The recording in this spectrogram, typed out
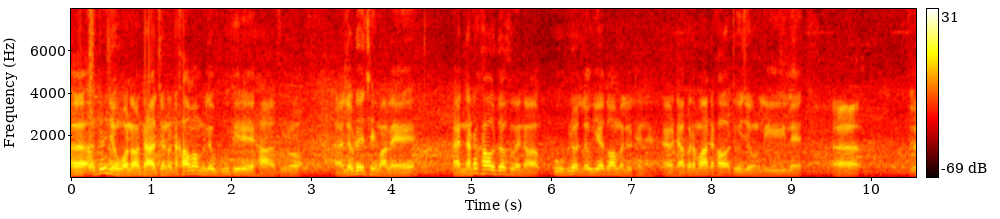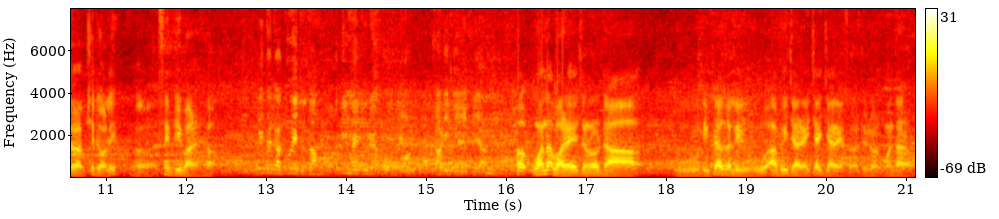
အဲအတွေ့အကြုံပေါ့နော်ဒါကျွန်တော်တစ်ခါမှမလုပ်ဘူးသေးတဲ့ဟာဆိုတော့အဲလုပ်တဲ့အချိန်မှာလည်းအဲနောက်တစ်ခါအတွက်ဆိုရင်တော့ပို့ပြီးတော့လှုပ်ရဲသွားမယ်လို့ထင်တယ်အဲဒါပထမတစ်ခါအတွေ့အကြုံလေးလည်းအဲဖြစ်တော့လေအဆင်ပြေပါတယ်ဟုတ်ပြည်တက်ကကိုယ့်ရဲ့ကြိုးစားမှုအတိမဲ့တွေ့တဲ့ပုံပေါ့တော့ဒီဒီဖြစ်ရတယ်ဟုတ်ဝမ်းသာပါတယ်ကျွန်တော်တို့ဒါဟိုဒီပြဿနာလေးကိုအားပေးကြတယ်ကြိုက်ကြတယ်ဆိုတော့တော်တော်ဝမ်းသာတော့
